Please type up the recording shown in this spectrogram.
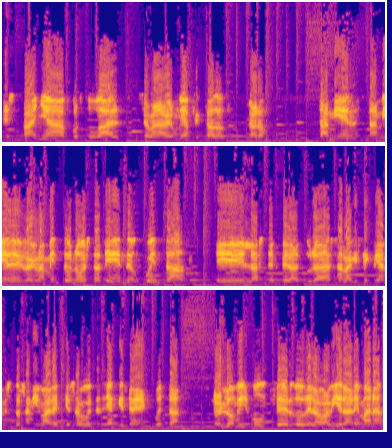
España, Portugal, se van a ver muy afectados, claro. También, también el reglamento no está teniendo en cuenta eh, las temperaturas a las que se crían estos animales, que es algo que tendrían que tener en cuenta. No es lo mismo un cerdo de la Baviera alemana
